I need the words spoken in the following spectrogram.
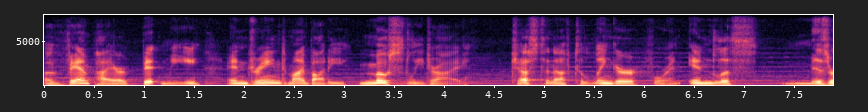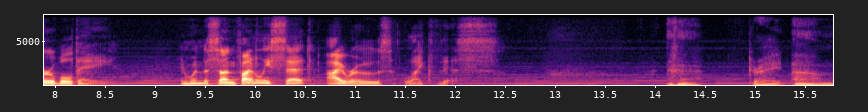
A vampire bit me and drained my body mostly dry, just enough to linger for an endless, miserable day. And when the sun finally set, I rose like this. Great. Um,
